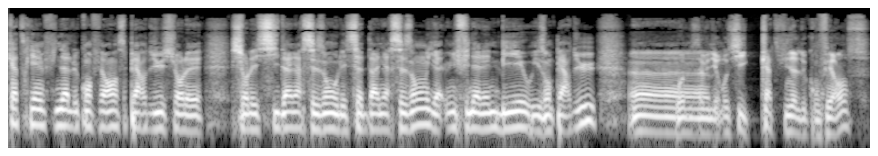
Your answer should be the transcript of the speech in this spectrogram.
Quatrième finale de conférence perdue sur les sur les six dernières saisons ou les sept dernières saisons. Il y a une finale NBA où ils ont perdu. Euh, Ouais, mais ça veut dire aussi quatre finales de conférence.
